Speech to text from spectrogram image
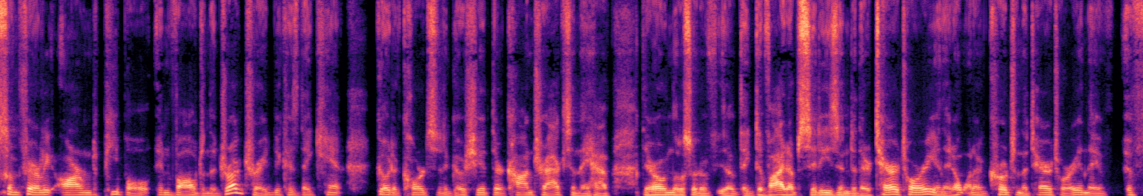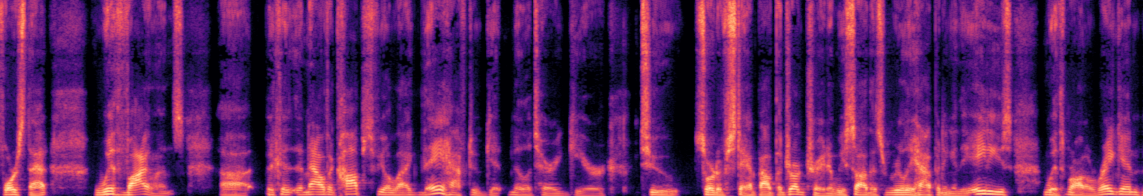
some fairly armed people involved in the drug trade because they can't go to courts to negotiate their contracts and they have their own little sort of you know they divide up cities into their territory and they don't want to encroach on the territory and they've enforced that with violence uh, because now the cops feel like they have to get military gear to sort of stamp out the drug trade. And we saw this really happening in the 80s with Ronald Reagan.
